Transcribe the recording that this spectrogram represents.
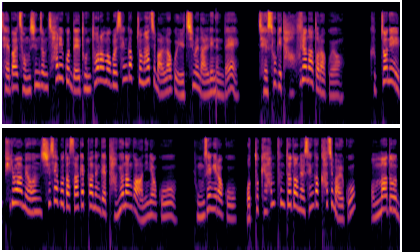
제발 정신 좀 차리고 내 돈 털어먹을 생각 좀 하지 말라고 일침을 날리는데 제 속이 다 후련하더라고요. 급전이 필요하면 시세보다 싸게 파는 게 당연한 거 아니냐고 동생이라고 어떻게 한 푼 뜯어낼 생각하지 말고 엄마도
